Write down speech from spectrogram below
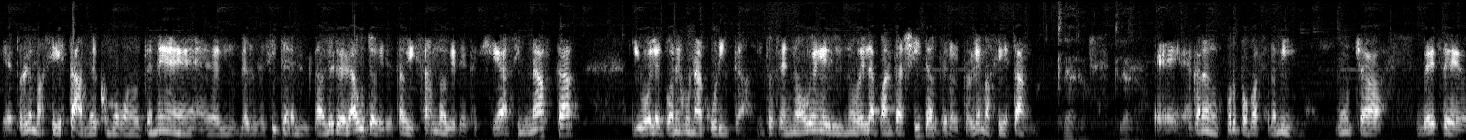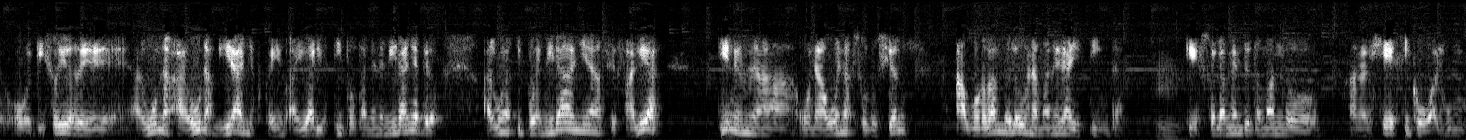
y el problema sigue estando. Es como cuando tenés el, la lucecita del tablero del auto que te está avisando que te quedas sin nafta, y vos le pones una curita. Entonces no ves, el, no ves la pantallita, pero el problema sigue estando. Claro, claro. Eh, acá en el cuerpo pasa lo mismo. Muchas veces o episodios de alguna, algunas migrañas, porque hay, varios tipos también de migraña, pero algunos tipos de migraña, cefaleas, tienen una, una buena solución abordándolo de una manera distinta, mm. que solamente tomando analgésico o algún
